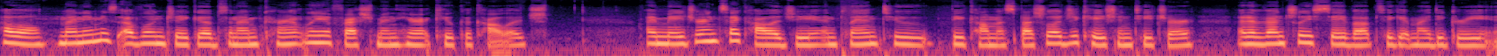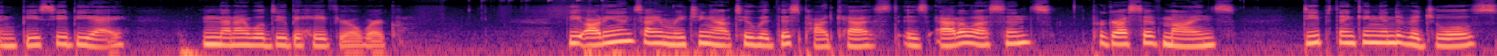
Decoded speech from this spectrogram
Hello, my name is Evelyn Jacobs, and I'm currently a freshman here at Keuka College. I major in psychology and plan to become a special education teacher and eventually save up to get my degree in BCBA, and then I will do behavioral work. The audience I am reaching out to with this podcast is adolescents, progressive minds, deep thinking individuals,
